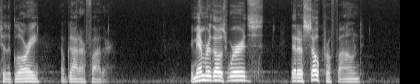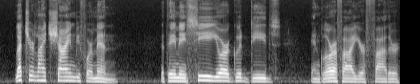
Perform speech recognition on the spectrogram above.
to the glory of God our Father. Remember those words that are so profound. Let your light shine before men, that they may see your good deeds and glorify your Father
